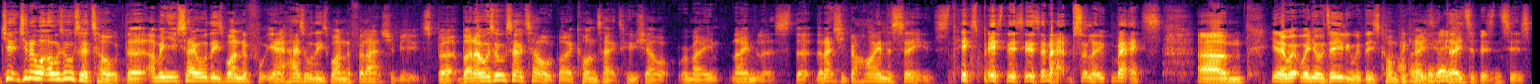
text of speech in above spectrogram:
Do, do, you know what I was also told that? I mean, you say all these wonderful, you know, has all these wonderful attributes, but but I was also told by a contact who shall remain nameless that that actually behind the scenes, this business is an absolute mess. Um, you know, when you're dealing with these complicated data businesses,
